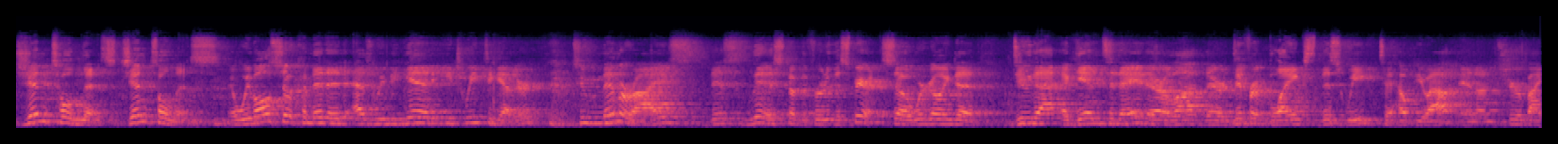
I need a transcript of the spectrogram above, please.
gentleness. Gentleness. And we've also committed, as we begin each week together, to memorize this list of the fruit of the Spirit. So we're going to do that again today. There are a lot, there are different blanks this week to help you out, and I'm sure by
